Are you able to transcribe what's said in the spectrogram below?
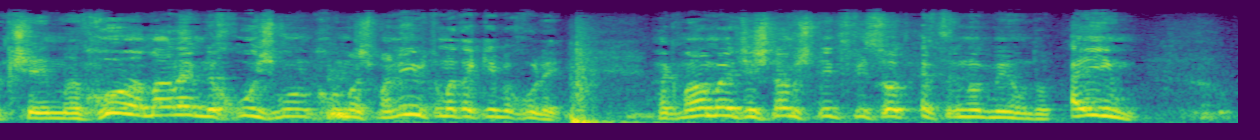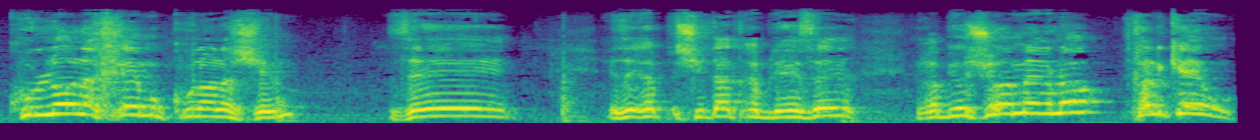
וכשהם הלכו, הוא אמר להם, לכו, ישבו, לכו משמנים, שתו מתקים וכולי. הגמרא אומרת שישנם שתי תפיסות איך צריך לנהוג ביום טוב. האם כולו לכם וכולו לשם? זה, זה רב- שיטת רבי אליעזר. רבי יהושע אומר לא, חלקהו.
